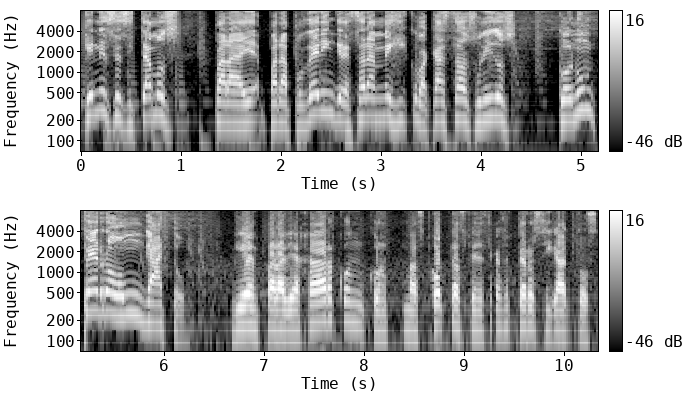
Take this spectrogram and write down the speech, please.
¿Qué necesitamos para, para poder ingresar a México o acá a Estados Unidos con un perro o un gato? Bien, para viajar con, con mascotas, en este caso perros y gatos,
